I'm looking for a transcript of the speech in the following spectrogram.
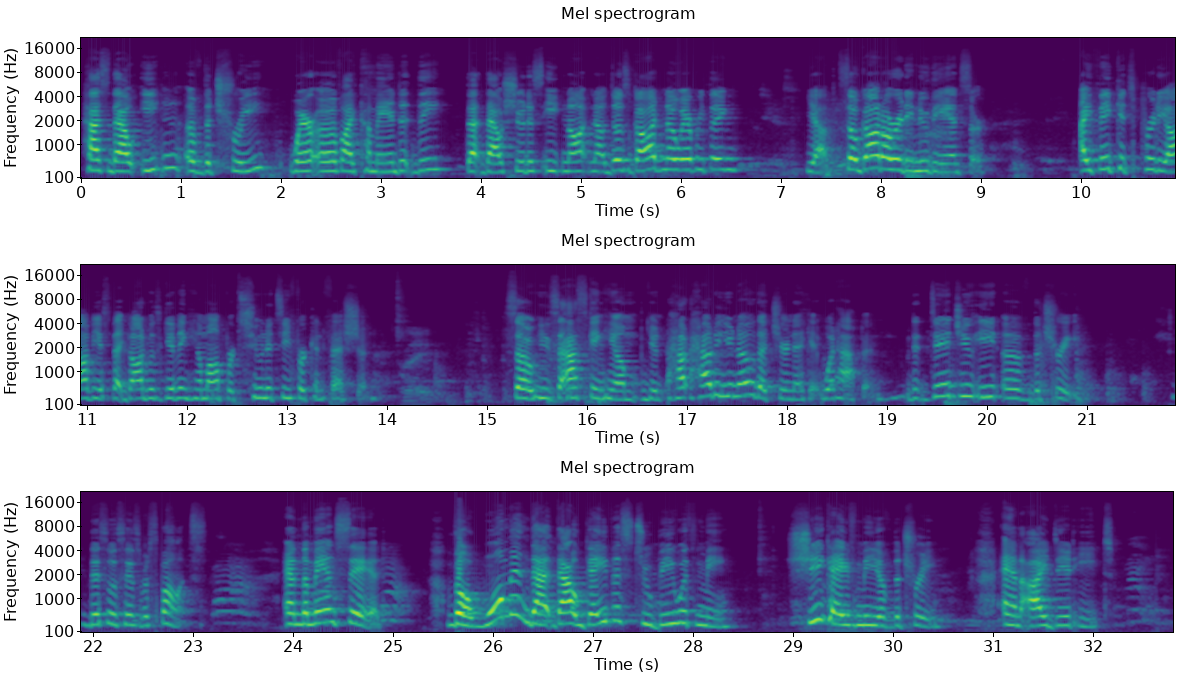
Hast thou eaten of the tree whereof I commanded thee that thou shouldest eat not? Now, does God know everything? Yeah, so God already knew the answer. I think it's pretty obvious that God was giving him opportunity for confession. Right. So he's asking him, how, how do you know that you're naked? What happened? Did you eat of the tree? This was his response. And the man said, The woman that thou gavest to be with me, she gave me of the tree, and I did eat.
